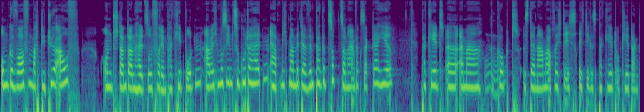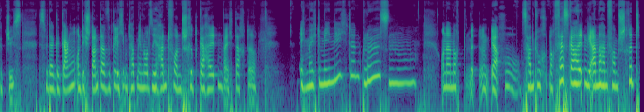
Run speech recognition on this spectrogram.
umgeworfen, macht die Tür auf und stand dann halt so vor dem Paketboten. Aber ich muss ihm zugutehalten, er hat nicht mal mit der Wimper gezuckt, sondern einfach gesagt, ja, hier, Paket äh, einmal Mhm. geguckt, ist der Name auch richtig, richtiges Paket, okay, danke, tschüss. Ist wieder gegangen und ich stand da wirklich und habe mir nur die Hand vor einen Schritt gehalten, weil ich dachte, ich möchte mich nicht entblößen. Und dann noch mit, ja, Hm. das Handtuch noch festgehalten, die andere Hand vom Schritt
